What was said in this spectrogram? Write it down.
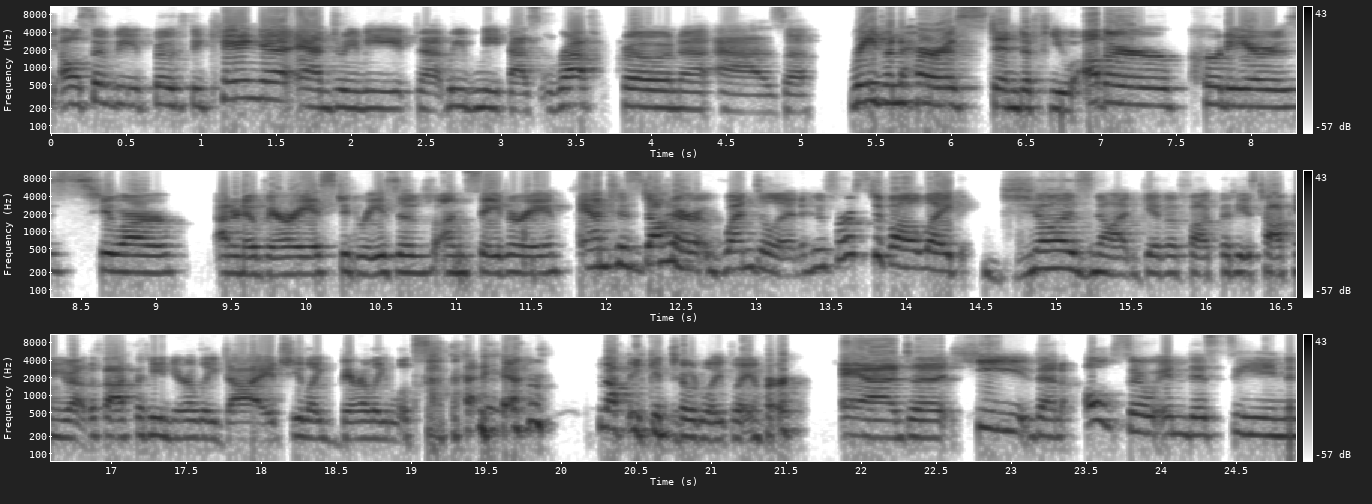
we also meet both the king and we meet uh, we meet basil rathbone as uh, ravenhurst and a few other courtiers who are I don't know, various degrees of unsavory. And his daughter, Gwendolyn, who, first of all, like, does not give a fuck that he's talking about the fact that he nearly died. She, like, barely looks up at him. not that you can totally blame her. And uh, he then also in this scene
